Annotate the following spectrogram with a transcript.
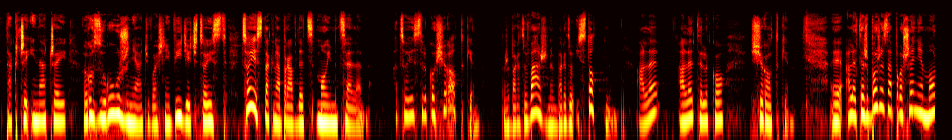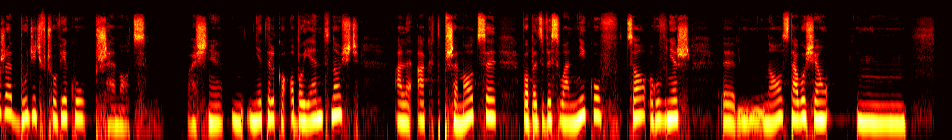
tak czy inaczej rozróżniać, właśnie widzieć, co jest, co jest tak naprawdę moim celem, a co jest tylko środkiem. Może bardzo ważnym, bardzo istotnym, ale, ale tylko środkiem. E, ale też Boże zaproszenie może budzić w człowieku przemoc. Właśnie nie tylko obojętność, ale akt przemocy wobec wysłanników, co również no, stało się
